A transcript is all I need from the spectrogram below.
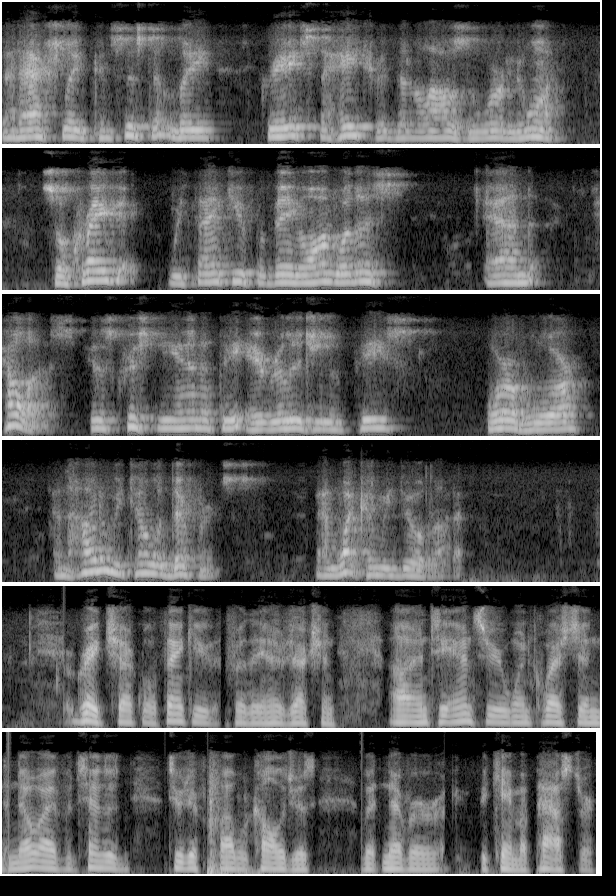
that actually consistently creates the hatred that allows the war to go on. So, Craig, we thank you for being on with us. And tell us, is Christianity a religion of peace or of war? And how do we tell the difference? And what can we do about it? Great, Chuck. Well, thank you for the introduction. Uh, and to answer your one question, no, I've attended two different Bible colleges, but never became a pastor.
